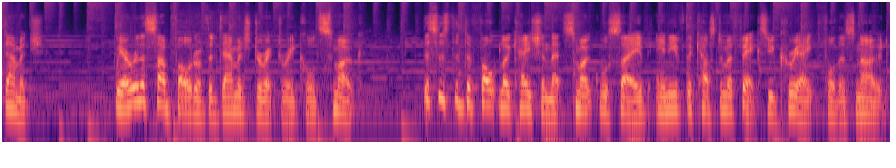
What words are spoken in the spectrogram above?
damage. We are in a subfolder of the damage directory called Smoke. This is the default location that Smoke will save any of the custom effects you create for this node.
